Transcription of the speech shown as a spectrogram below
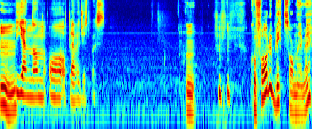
Mm. Gjennom å oppleve Juicebox. Hvorfor har du blitt sånn, Amy?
